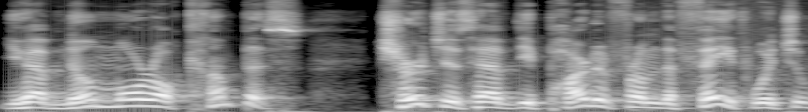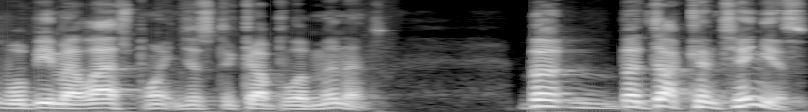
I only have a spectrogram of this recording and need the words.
You have no moral compass. Churches have departed from the faith, which will be my last point in just a couple of minutes. But, but Duck continues.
